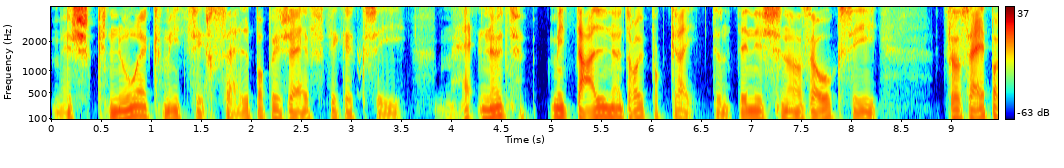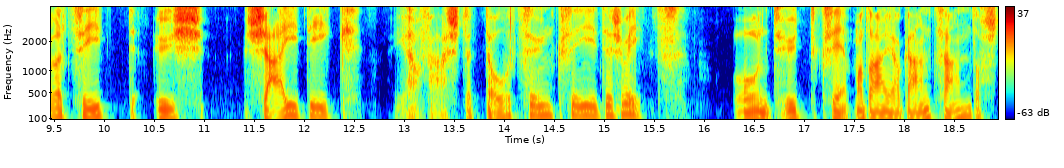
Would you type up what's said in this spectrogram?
man war genug mit sich selber beschäftigt. Gewesen. Man hat nicht mit allen darüber geredet. Und dann war es noch so, gewesen, zur selben Zeit war Scheidung ja, fast ein Todsünde in der Schweiz. Und heute sieht man das ja ganz anders.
